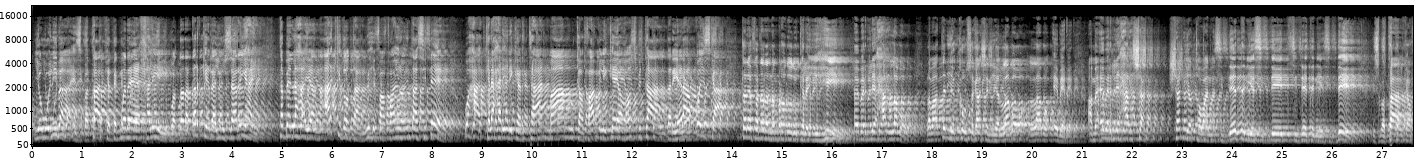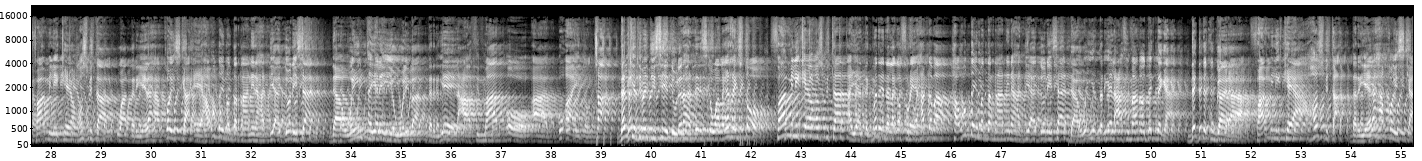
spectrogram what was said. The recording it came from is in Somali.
iyo weliba isbitaalka degmada ee Khaliil waddada qarkeeda ayuu saaran yahay tabeelaha ayaadna arki doontaan wixii faahfaahin oo intaasi dheer waxaad kala xiriiri kartaan maamulka Family Care Hospital daryeelaha qoyska. Taleefanada nambaradoodu kale yihiin eber lix hal labo labaatan iyo kow sagaashan iyo labo labo eber ama eber lix hal shan shan iyo toban siddeetan iyo siddeed siddeetan iyo siddeed isbitaalka family care hospital waa daryeelaha qoyska ee ha u daymo darnaanina haddii aad doonaysaan daaweyn tayale iyo weliba daryeel caafimaad oo aad u aayi doontaan. Dalka dibaddiisa iyo dowladaha deriska waa laga raysto. Family care hospital ayaa degmadeenna laga furay haddaba ha u daymo darnaanina haddii aad doonaysaan daawo iyo daryeel caafimaad oo degdega. Degdeg ku gaara family care hospital daryeelaha qoyska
